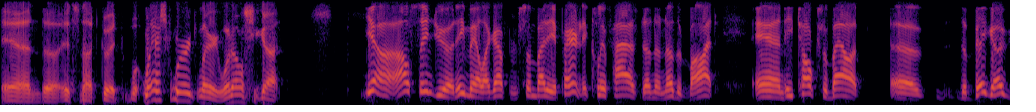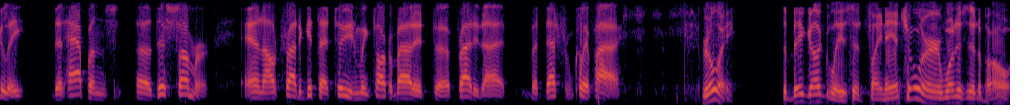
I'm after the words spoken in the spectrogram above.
and uh, it's not good. Last word, Larry, what else you got? Yeah, I'll send you an email I got from somebody. Apparently, Cliff High's done another bot, and he talks about uh, the big ugly that happens uh, this summer. And I'll try to get that to you, and we can talk about it uh, Friday night. But that's from Cliff High. Really, the big ugly is it financial or what is it about?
